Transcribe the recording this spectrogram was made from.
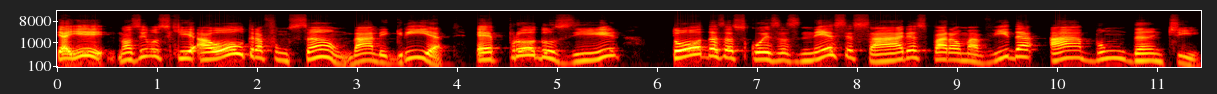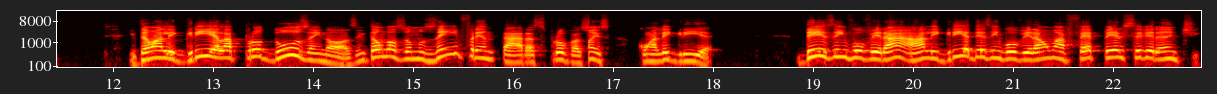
E aí nós vimos que a outra função da alegria é produzir todas as coisas necessárias para uma vida abundante. Então a alegria ela produz em nós. Então nós vamos enfrentar as provações com alegria desenvolverá, a alegria desenvolverá uma fé perseverante,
